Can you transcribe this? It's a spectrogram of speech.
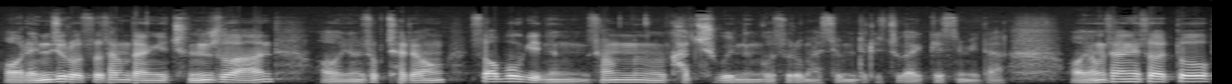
어, 렌즈로서 상당히 준수한 어, 연속 촬영 서버 기능 성능을 갖추고 있는 것으로 말씀을 드릴 수가 있겠습니다. 어, 영상에서 또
